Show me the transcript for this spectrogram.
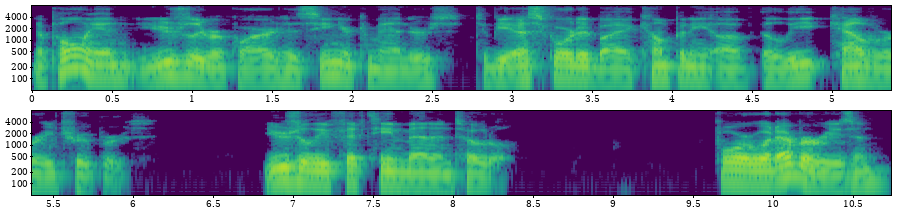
Napoleon usually required his senior commanders to be escorted by a company of elite cavalry troopers usually 15 men in total. For whatever reason,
